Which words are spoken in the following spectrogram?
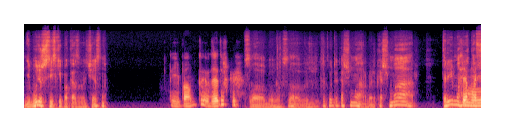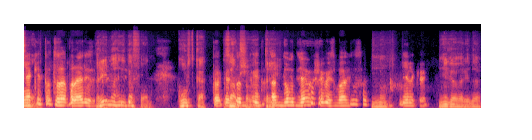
Не будешь сиськи показывать, честно? Ты ебан, ты в дедушках. Слава богу, слава богу. Какой-то кошмар, блин, кошмар. Три Все маньяки магнитофона. тут забрались. Три магнитофона. Куртка. Только что Замшевая, ты три. от двух девушек избавился. Ну, Еле как. не говори, да.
